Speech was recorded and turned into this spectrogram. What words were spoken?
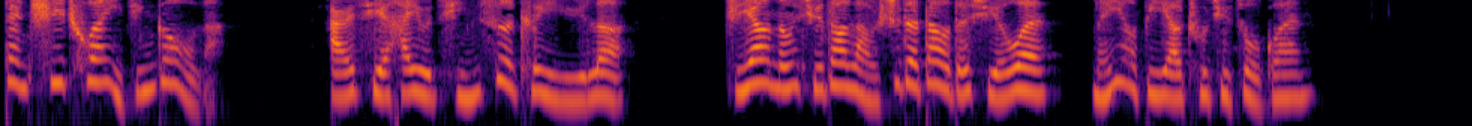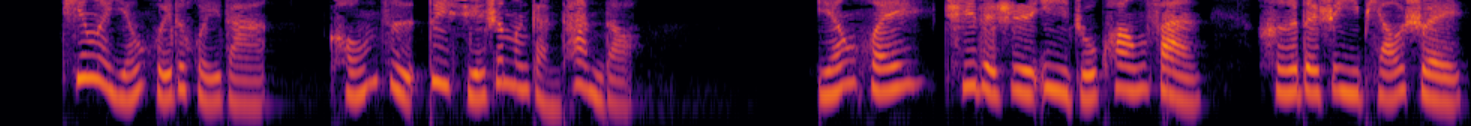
但吃穿已经够了，而且还有琴瑟可以娱乐。只要能学到老师的道德学问，没有必要出去做官。听了颜回的回答，孔子对学生们感叹道：“颜回吃的是一竹筐饭，喝的是一瓢水，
